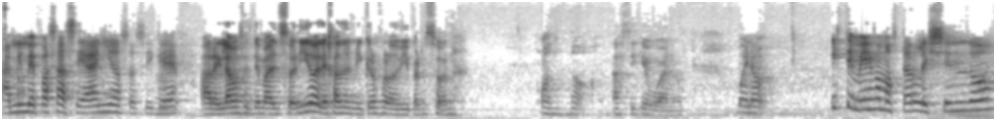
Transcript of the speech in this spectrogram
A mí me pasa hace años, así que... arreglamos el tema del sonido alejando el micrófono de mi persona. Oh, no. Así que bueno. Bueno, este mes vamos a estar leyendo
